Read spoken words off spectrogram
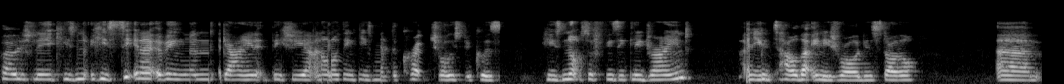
Polish league. He's he's sitting out of England again this year, and I think he's made the correct choice because he's not so physically drained, and you can tell that in his riding style. Um,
